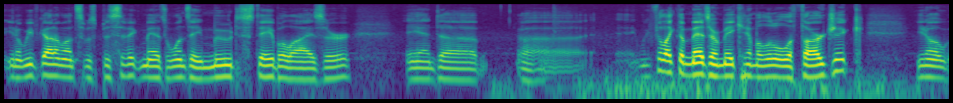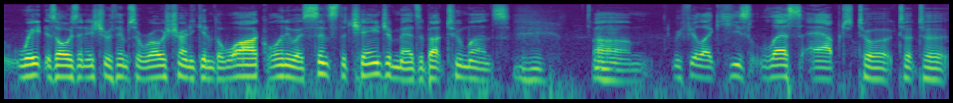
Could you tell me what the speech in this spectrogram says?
you know we've got him on some specific meds. One's a mood stabilizer, and uh, uh, we feel like the meds are making him a little lethargic. You know, weight is always an issue with him, so we're always trying to get him to walk. Well, anyway, since the change of meds, about two months, Mm-hmm. um, we feel like he's less apt to to to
